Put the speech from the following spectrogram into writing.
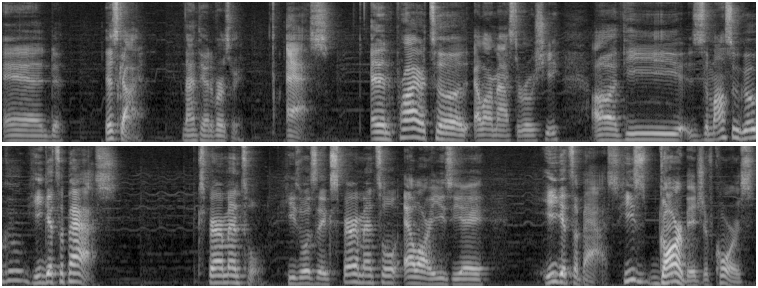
And this guy, 9th anniversary, ass. And then prior to LR Master Roshi, uh, the Zamasu Goku, he gets a pass. Experimental. He was the experimental LR EZA. He gets a pass. He's garbage, of course.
